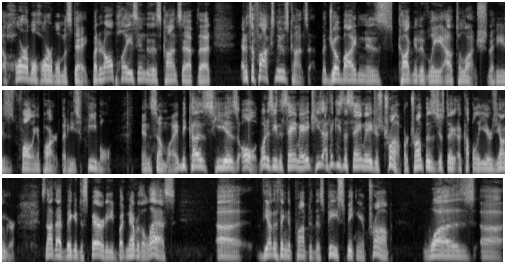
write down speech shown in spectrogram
a horrible, horrible mistake. But it all plays into this concept that, and it's a Fox News concept, that Joe Biden is cognitively out to lunch, that he's falling apart, that he's feeble, in some way because he is old. What is he the same age? He's I think he's the same age as Trump, or Trump is just a, a couple of years younger. It's not that big a disparity, but nevertheless, uh, the other thing that prompted this piece, speaking of Trump, was uh,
